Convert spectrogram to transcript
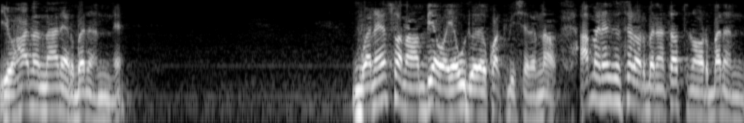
yohana 844 bwana yesu anawaambia wayahudi waliokuwa wakibishana nao. Ama naweza mstari wa 43 na 44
